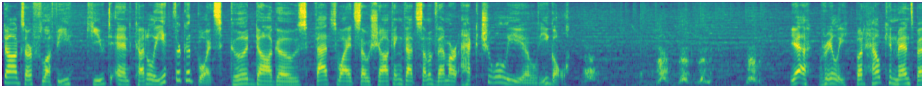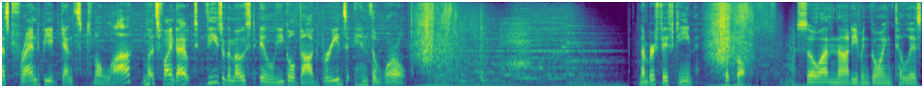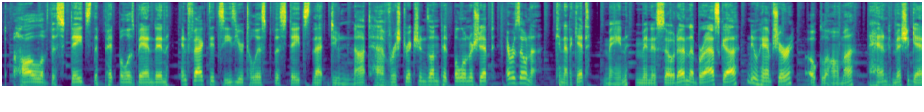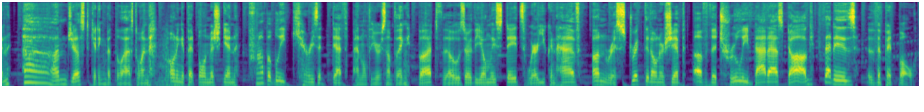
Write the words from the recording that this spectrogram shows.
Dogs are fluffy, cute, and cuddly. They're good boys. Good doggos. That's why it's so shocking that some of them are actually illegal. Yeah, really. But how can man's best friend be against the law? Let's find out. These are the most illegal dog breeds in the world. Number 15. Pitbull. So I'm not even going to list all of the states that Pitbull is banned in. In fact, it's easier to list the states that do not have restrictions on Pitbull ownership. Arizona, Connecticut, Maine, Minnesota, Nebraska, New Hampshire, Oklahoma, and Michigan. I'm just kidding about the last one. Owning a pit bull in Michigan probably carries a death penalty or something, but those are the only states where you can have unrestricted ownership of the truly badass dog that is the pit bull.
